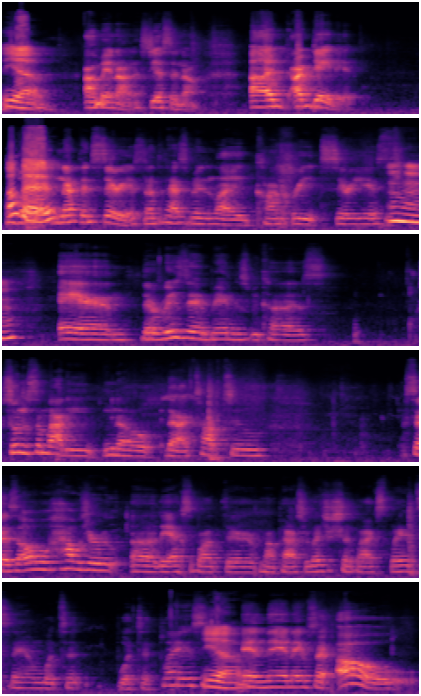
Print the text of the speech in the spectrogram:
Yeah. I'm being honest. Yes and no. Uh, I've dated. Okay. But nothing serious. Nothing has been like concrete, serious. Mm-hmm. And the reason being is because as soon as somebody, you know, that I talk to says, Oh, how was your uh they asked about their my past relationship, I explained to them what took what took place. Yeah. And then they say, Oh,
